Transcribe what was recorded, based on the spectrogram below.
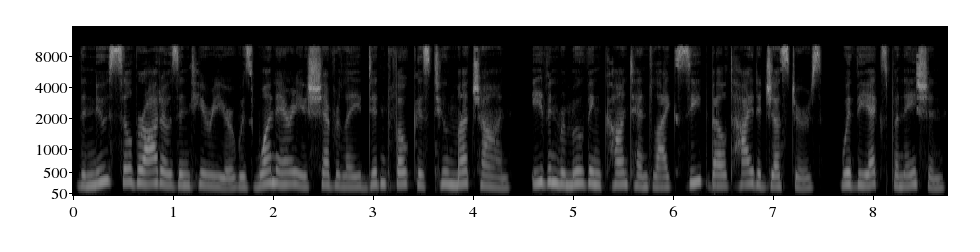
the new Silverado's interior was one area Chevrolet didn't focus too much on, even removing content like seatbelt height adjusters, with the explanation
